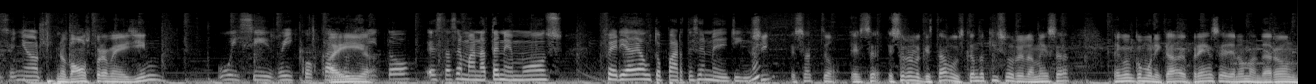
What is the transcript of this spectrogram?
Sí, señor. Nos vamos para Medellín. Uy, sí, rico. Ahí- Carlosito, esta semana tenemos feria de autopartes en Medellín, ¿no? Sí, exacto. Ese- eso era lo que estaba buscando aquí sobre la mesa. Tengo un comunicado de prensa, ya nos mandaron,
